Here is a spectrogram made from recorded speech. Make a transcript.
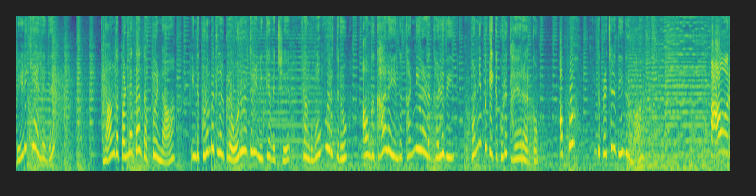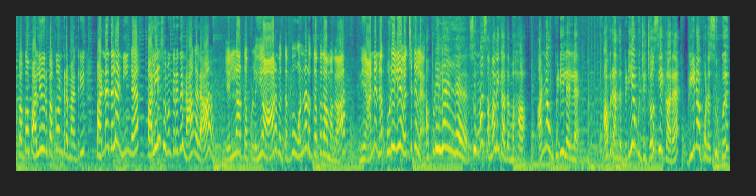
வேடிக்கையா இல்ல இது? நாங்க பண்ணதான் தப்புன்னா இந்த குடும்பத்துல இருக்கிற ஒரு ஒருத்தரையும் நிக்க வச்சு நாங்க ஒவ்வொருத்தரும் அவங்க காலை எங்க கண்ணீரால கழுவி மன்னிப்பு கேட்க கூட தயாரா இருக்கோம். அப்போ இந்த பிரச்சனை தீந்துருமா? பாவம் ஒரு பக்கம் பழி ஒரு பக்கம்ன்ற மாதிரி பண்ணதெல்லாம் நீங்க பழிய சுமக்கிறது நாங்களா? எல்லா தப்புலயும் ஆரம்ப தப்பு உன்னோட தப்பு தான் மகா. நீ அண்ணனை புடியிலே வச்சுக்கல. அப்படிலாம் இல்ல. சும்மா சமாளிக்காத மகா. அண்ணா உன் பிடியில இல்ல. அவர் அந்த பிடியா முஞ்சி ஜோசியக்காரன் வீணா போன சுப்பு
